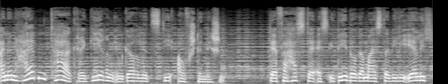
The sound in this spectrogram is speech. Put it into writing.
Einen halben Tag regieren in Görlitz die Aufständischen. Der verhasste SED-Bürgermeister Willi Ehrlich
